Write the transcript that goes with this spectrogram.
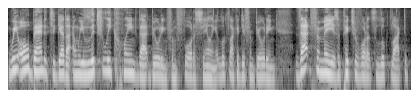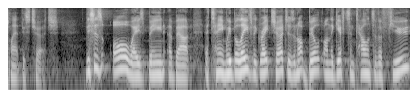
we all banded together and we literally cleaned that building from floor to ceiling. It looked like a different building. That, for me, is a picture of what it's looked like to plant this church. This has always been about a team. We believe that great churches are not built on the gifts and talents of a few,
